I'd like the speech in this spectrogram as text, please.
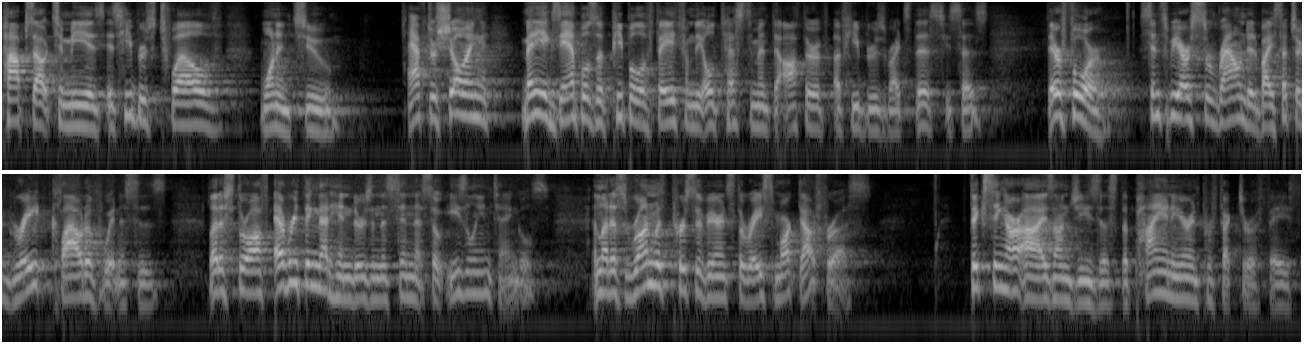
pops out to me is, is Hebrews 12, 1 and 2. After showing many examples of people of faith from the Old Testament, the author of, of Hebrews writes this He says, Therefore, since we are surrounded by such a great cloud of witnesses, let us throw off everything that hinders and the sin that so easily entangles, and let us run with perseverance the race marked out for us, fixing our eyes on Jesus, the pioneer and perfecter of faith.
